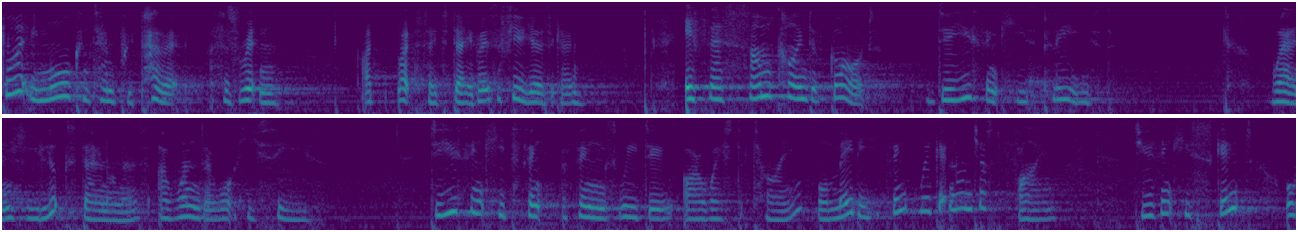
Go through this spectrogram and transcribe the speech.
slightly more contemporary poet has written, I'd like to say today, but it's a few years ago. If there's some kind of God, do you think he's pleased? When he looks down on us, I wonder what he sees. Do you think he'd think the things we do are a waste of time? Or maybe he'd think we're getting on just fine. Do you think he's skint or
